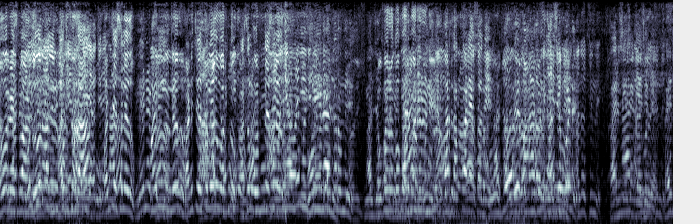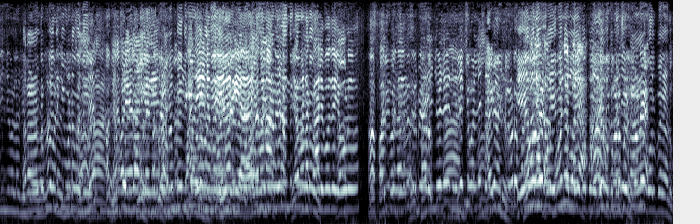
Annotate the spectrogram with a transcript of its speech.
నో రెస్పాండ్ అది కూడా పని చేస్తలేదు పని చేస్తలేదు వర్క్ అసలు వర్క్ చేస్తలేదు ఒకరొక పని కాలిపోతే ఎవడు కోల్పోయినాడు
